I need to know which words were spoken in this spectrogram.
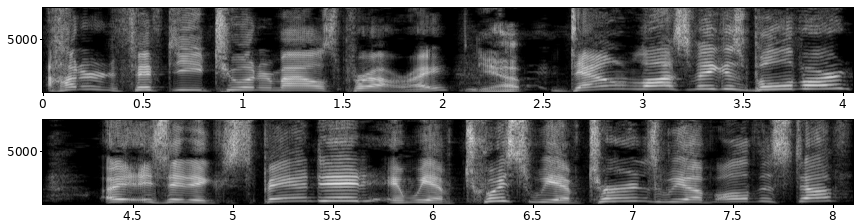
150, 200 miles per hour, right? Yep. down Las Vegas Boulevard? Uh, Is it expanded and we have twists, we have turns, we have all this stuff?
